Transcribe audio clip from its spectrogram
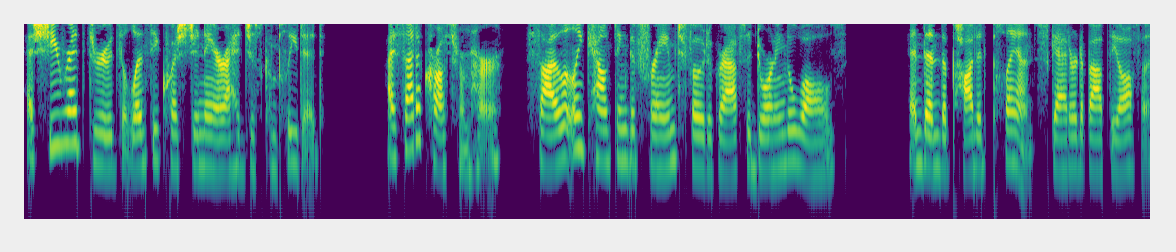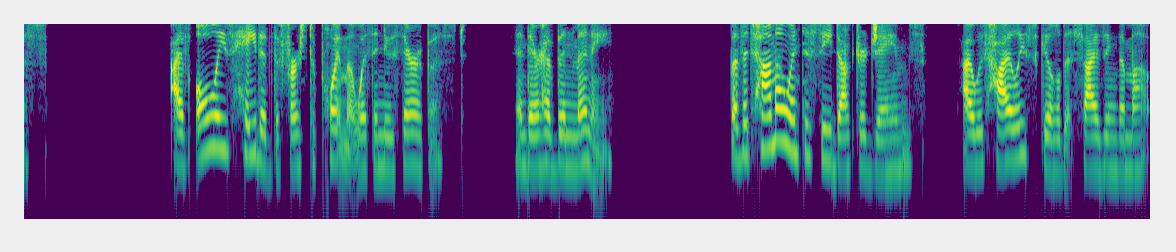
As she read through the lengthy questionnaire I had just completed, I sat across from her, silently counting the framed photographs adorning the walls, and then the potted plants scattered about the office. I've always hated the first appointment with a new therapist, and there have been many. By the time I went to see Dr. James, I was highly skilled at sizing them up.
